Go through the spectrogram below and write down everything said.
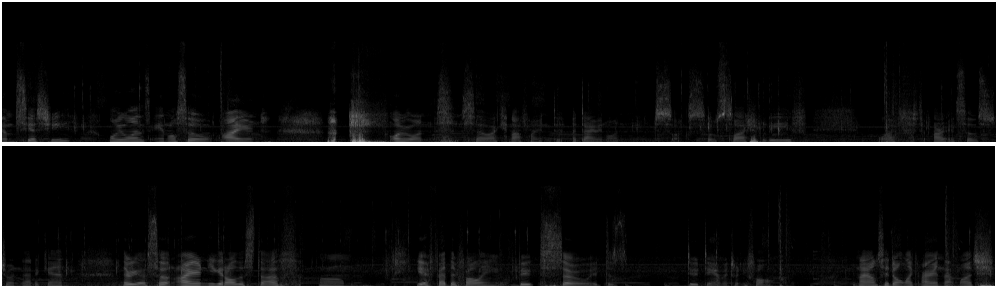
MCSG. 1v1s and also iron 1v1s. So I cannot find a diamond one. Sucks. So slash leave left. Alright, so let's join that again. There we go. So iron you get all this stuff. Um you get feather falling boots, so it does do damage when you fall. And I honestly don't like iron that much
